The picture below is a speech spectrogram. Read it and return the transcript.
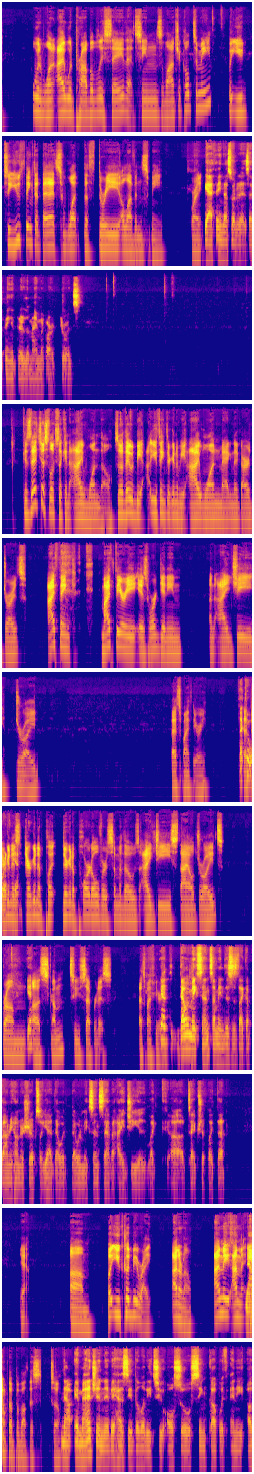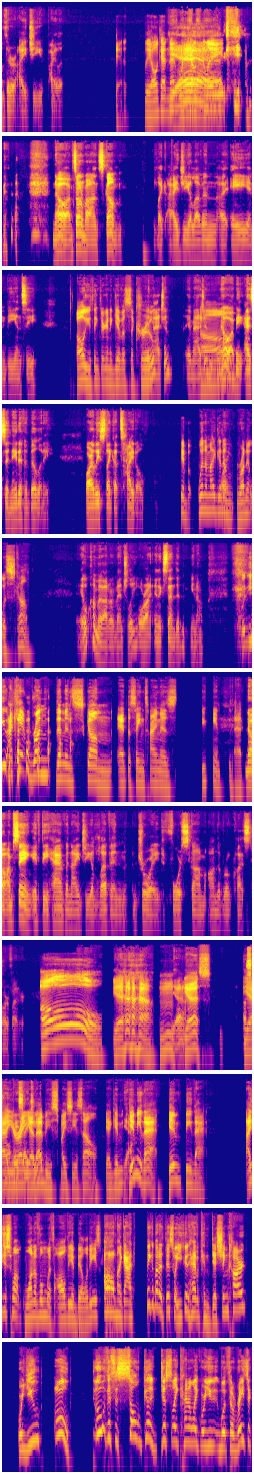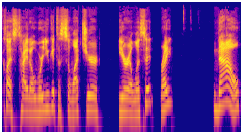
would want I would probably say that seems logical to me. But you so you think that that's what the three elevens mean, right? Yeah, I think that's what it is. I think they're the Magna Guard droids. Because that just looks like an I one though. So they would be. You think they're going to be I one Magna Guard droids? I think my theory is we're getting an IG droid. That's my theory. That, That, they're work, gonna yeah. they're gonna put they're gonna port over some of those IG style droids from Yeah. uh, Scum to Separatists. That's my theory. Yeah, that would make sense. I mean, this is like a bounty hunter ship, so yeah, that would that would make sense to have an IG like uh type ship like that. Um, but you could be right. I don't know. I may I'm Now- amped up about this. So Now, imagine if it has the ability to also sync up with any other IG pilot. Yeah. they all got network calculate. no, I'm talking about on Scum, like IG Eleven, uh, A and B and C. Oh, you think they're gonna give us a crew? Imagine, imagine. No, I Oh. mean as a native ability, or at least like a title. Yeah, but when am I gonna run it with Scum? It'll come out eventually, or an extended. You know. Well, You, I can't run them in Scum at the same time as you can't do that. No, I'm saying if they have an IG 11 droid for Scum on the Rogue class starfighter. Oh, yeah, Mm, Yeah. yes, A yeah. You're right. Yeah, that'd be spicy as hell. Yeah, give me, Yeah. give me that. Give me that. I just want one of them with all the abilities. Oh my god! Think about it this way: you could have a condition card where you, oh, oh, this is so good. Just like kind of like where you with the Razor Crest title, where you get to select your your illicit, right? Now,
